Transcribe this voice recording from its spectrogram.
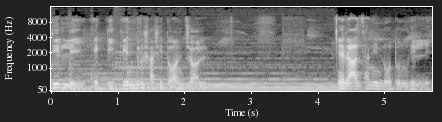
দিল্লি একটি কেন্দ্রশাসিত অঞ্চল। এর রাজধানী নতুন দিল্লি।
